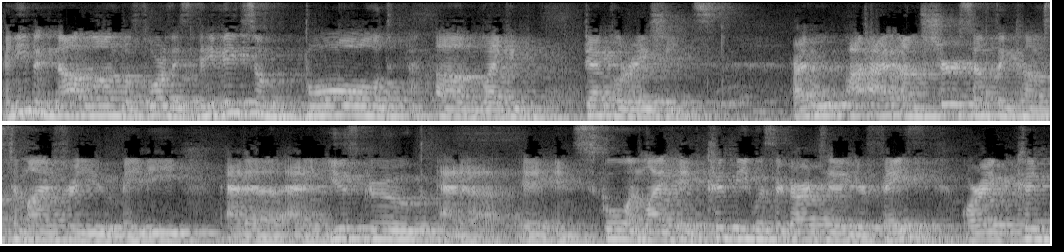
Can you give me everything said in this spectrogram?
And even not long before this, they made some bold, um, like, declarations. Right? I, am sure something comes to mind for you. Maybe at a, at a youth group, at a in, in school and life. It could be with regard to your faith, or it could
